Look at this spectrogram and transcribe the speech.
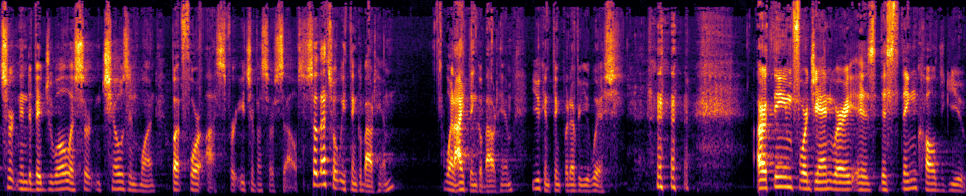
certain individual, a certain chosen one, but for us, for each of us ourselves. So that's what we think about him what I think about him. You can think whatever you wish. Our theme for January is this thing called You.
